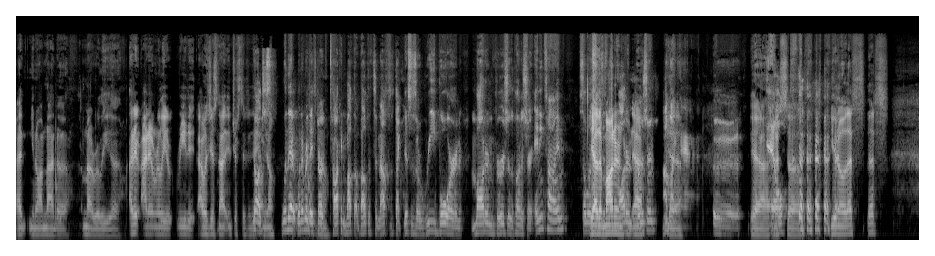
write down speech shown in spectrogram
I you know I'm not uh I'm not really uh I didn't I didn't really read it. I was just not interested in no, it. You know? when that whenever they start talking about the about the synopsis, like this is a reborn modern version of the Punisher. Anytime someone yeah the modern, modern version, I'm yeah. like ah, uh, yeah that's uh you know that's that's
